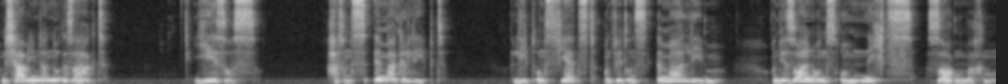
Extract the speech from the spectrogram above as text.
Und ich habe ihm dann nur gesagt, Jesus hat uns immer geliebt, liebt uns jetzt und wird uns immer lieben. Und wir sollen uns um nichts Sorgen machen.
